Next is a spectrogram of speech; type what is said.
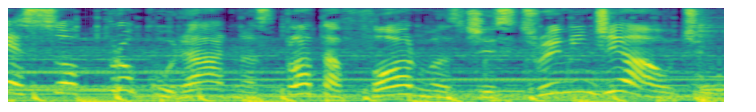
É só procurar nas plataformas de streaming de áudio.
